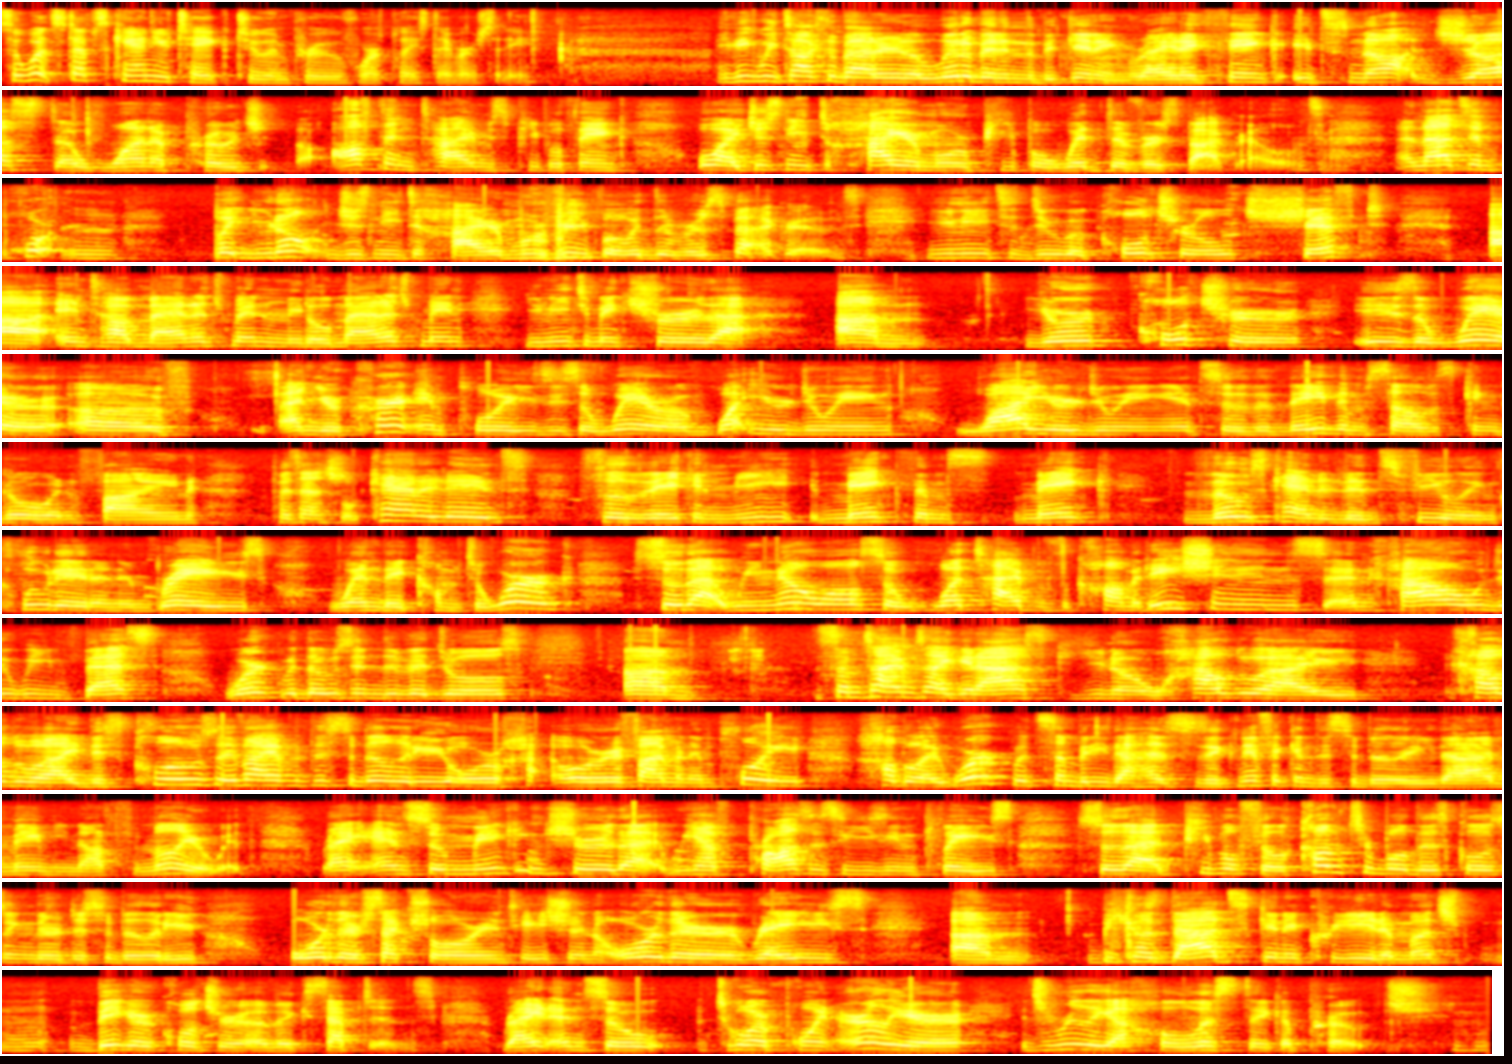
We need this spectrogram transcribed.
So what steps can you take to improve workplace diversity? I think we talked about it a little bit in the beginning, right? I think it's not just a one approach. Oftentimes people think, oh, I just need to hire more people with diverse backgrounds. And that's important, but you don't just need to hire more people with diverse backgrounds. You need to do a cultural shift uh, in top management, middle management. You need to make sure that um, your culture is aware of and your current employees is aware of what you're doing, why you're doing it, so that they themselves can go and find potential candidates, so that they can meet, make them make those candidates feel included and embraced when they come to work, so that we know also what type of accommodations and how do we best work with those individuals. Um, sometimes I get asked, you know, how do I how do I disclose if I have a disability or, or if I'm an employee, how do I work with somebody that has significant disability that I may be not familiar with, right? And so making sure that we have processes in place so that people feel comfortable disclosing their disability or their sexual orientation or their race, um, because that's going to create a much bigger culture of acceptance, right? And so to our point earlier, it's really a holistic approach. Mm -hmm.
